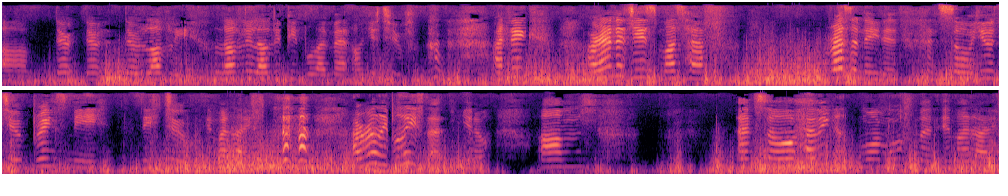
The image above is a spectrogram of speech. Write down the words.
Um, they're they're they're lovely, lovely, lovely people I met on YouTube. I think our energies must have resonated, and so YouTube brings me these two in my life. I really believe that, you know. Um, and so having more movement in my life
